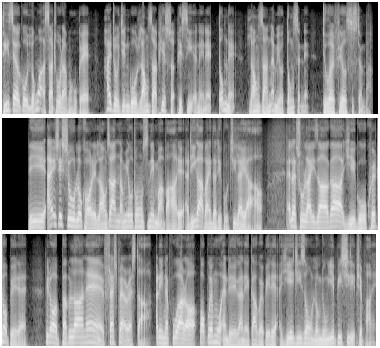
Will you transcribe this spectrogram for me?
ဒီဇယ်ကိုလုံးဝအစားထိုးတာမဟုတ်ပဲဟိုက်ဒရိုဂျင်ကိုလောင်စာဖြစ်စွာဖြစ်စီအနေနဲ့သုံးတဲ့လောင်စာနှက်မျိုးသုံးစင်တဲ့ dual fuel system ပါဒီ ISO လို့ခေါ်တဲ့လောင်စာနှမျိုးထုံးစနစ်မှာပါတဲ့အဓိကပိုင်းသက်တွေကိုကြည့်လိုက်ရအောင် electrolyzer ကရေကိုခွဲထုတ်ပေးတယ် ပြီးတော့ bubbler နဲ့ flashback arrestor အဲ့ဒီနှစ်ခုကတော့ပေါက်ကွဲမှုအန်တွေကနေကာကွယ်ပေးတဲ့အရေးကြီးဆုံးလုံခြုံရေးပစ္စည်းတွေဖြစ်ပါတယ်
